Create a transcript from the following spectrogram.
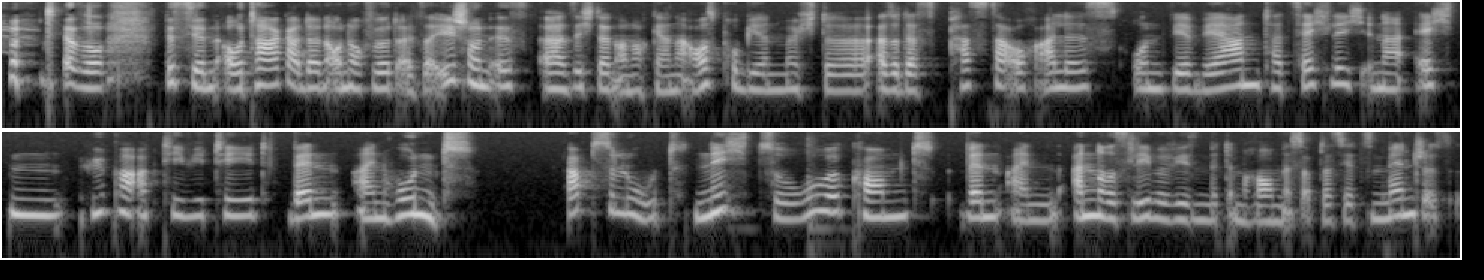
der so ein bisschen autarker dann auch noch wird, als er eh schon ist, äh, sich dann auch noch gerne ausprobieren möchte. Also das passt da auch alles und wir wären tatsächlich in einer echten Hyperaktivität, wenn ein Hund absolut nicht zur Ruhe kommt, wenn ein anderes Lebewesen mit im Raum ist, ob das jetzt ein Mensch ist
